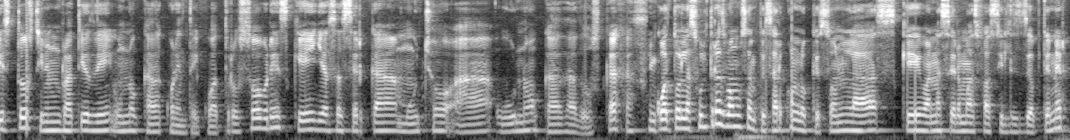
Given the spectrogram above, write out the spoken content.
estos tienen un ratio de 1 cada 44 sobres que ya se acerca mucho a 1 cada 2 cajas. En cuanto a las ultras vamos a empezar con lo que son las que van a ser más fáciles de obtener.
